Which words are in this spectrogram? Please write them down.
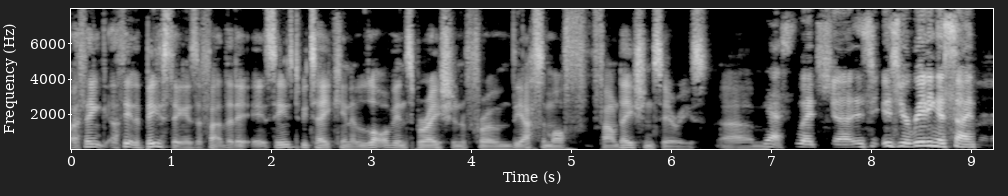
I think I think the biggest thing is the fact that it, it seems to be taking a lot of inspiration from the Asimov Foundation series. Um, Yes, which uh, is is your reading assignment.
